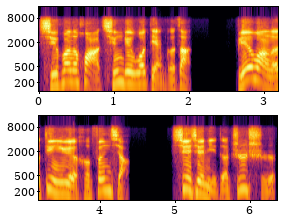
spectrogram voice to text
喜欢的话，请给我点个赞，别忘了订阅和分享，谢谢你的支持。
